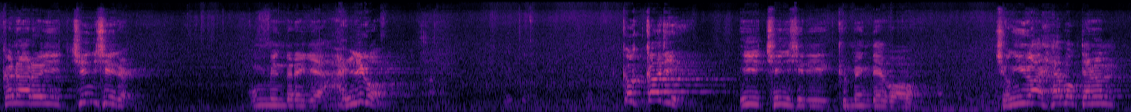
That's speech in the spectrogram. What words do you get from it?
그날의 진실을 국민들에게 알리고 끝까지 이 진실이 규명되고 정의가 회복되는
